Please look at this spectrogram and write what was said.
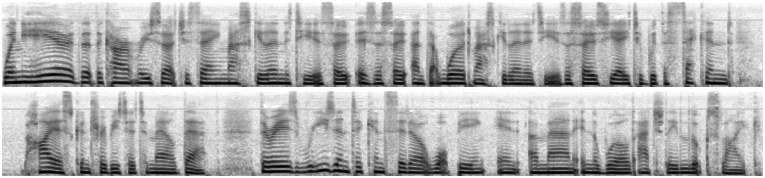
When you hear that the current research is saying masculinity is so is so and that word masculinity is associated with the second highest contributor to male death, there is reason to consider what being in a man in the world actually looks like.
